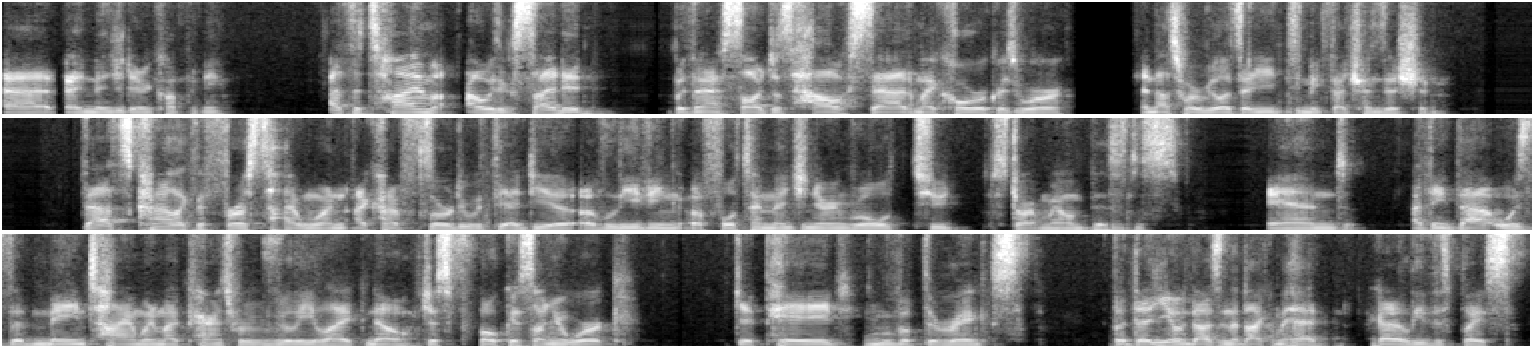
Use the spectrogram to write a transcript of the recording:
at an engineering company. At the time, I was excited, but then I saw just how sad my coworkers were and that's where I realized I needed to make that transition. That's kind of like the first time when I kind of flirted with the idea of leaving a full time engineering role to start my own business. And I think that was the main time when my parents were really like, no, just focus on your work, get paid, move up the ranks. But then, you know, that was in the back of my head. I got to leave this place.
